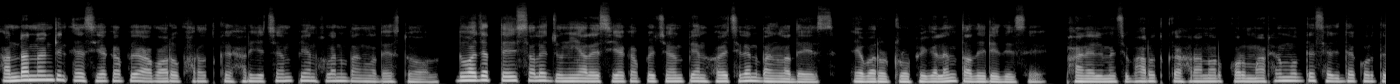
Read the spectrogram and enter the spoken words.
আন্ডার নাইনটিন এশিয়া কাপে আবারও ভারতকে হারিয়ে চ্যাম্পিয়ন হলেন বাংলাদেশ দল। দু হাজার তেইশ সালে জুনিয়র এশিয়া কাপে চ্যাম্পিয়ন হয়েছিলেন বাংলাদেশ। এবারও ট্রফি গেলেন তাদেরই দেশে ফাইনাল ম্যাচে ভারতকে হারানোর পর মাঠের মধ্যে সেজদা করতে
